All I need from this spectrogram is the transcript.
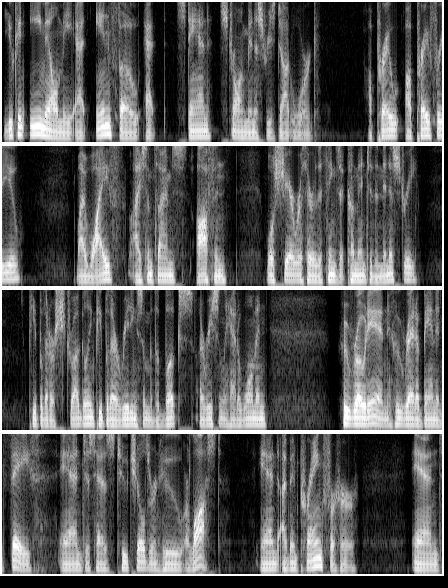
you can email me at info at standstrongministries.org. I'll pray I'll pray for you. My wife, I sometimes often will share with her the things that come into the ministry, people that are struggling, people that are reading some of the books. I recently had a woman who wrote in who read Abandoned Faith and just has two children who are lost and I've been praying for her. And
